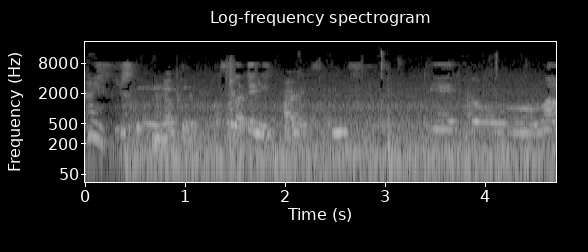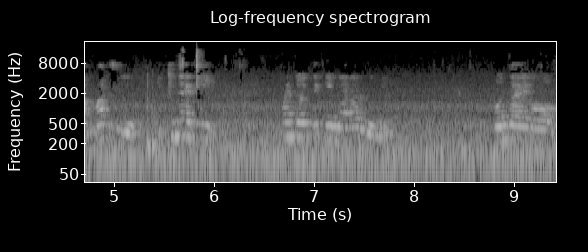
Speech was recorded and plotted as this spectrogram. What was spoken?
はい子育てに。はいえっ、と、まあ、まず、いきなり感情的にならずに、問題を、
